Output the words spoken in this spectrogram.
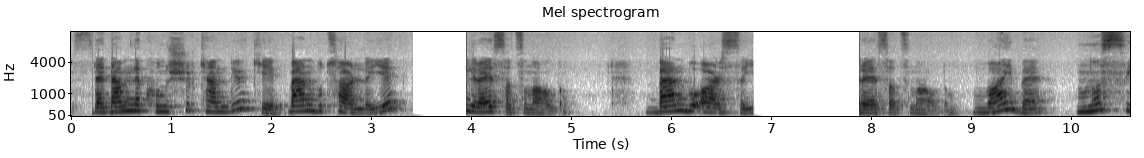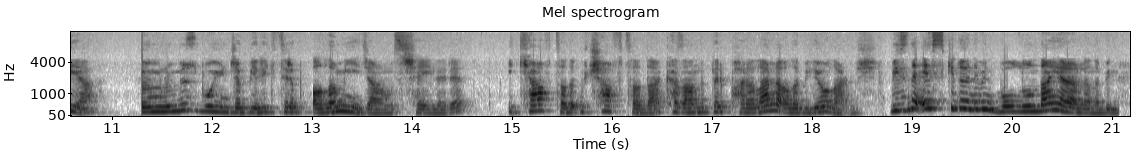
biz. Dedemle konuşurken diyor ki ben bu tarlayı 1 liraya satın aldım. Ben bu arsayı 1 liraya satın aldım. Vay be nasıl ya? Ömrümüz boyunca biriktirip alamayacağımız şeyleri 2 haftada, 3 haftada kazandıkları paralarla alabiliyorlarmış. Biz ne eski dönemin bolluğundan yararlanabildik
